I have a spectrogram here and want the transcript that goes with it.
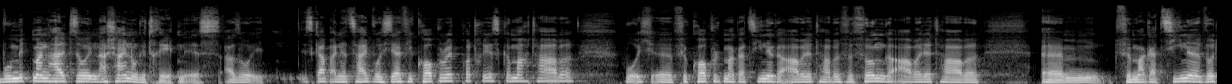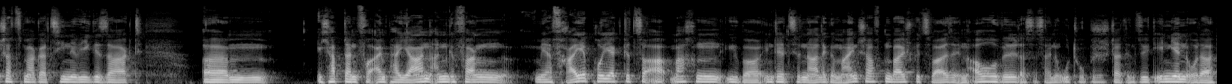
womit man halt so in Erscheinung getreten ist. Also es gab eine Zeit, wo ich sehr viel Corporate-Porträts gemacht habe, wo ich äh, für Corporate-Magazine gearbeitet habe, für Firmen gearbeitet habe, ähm, für Magazine, Wirtschaftsmagazine, wie gesagt. Ähm, ich habe dann vor ein paar Jahren angefangen, mehr freie Projekte zu machen, über intentionale Gemeinschaften beispielsweise in Auroville, das ist eine utopische Stadt in Südindien, oder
